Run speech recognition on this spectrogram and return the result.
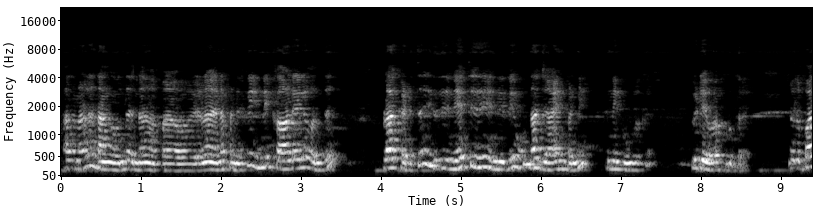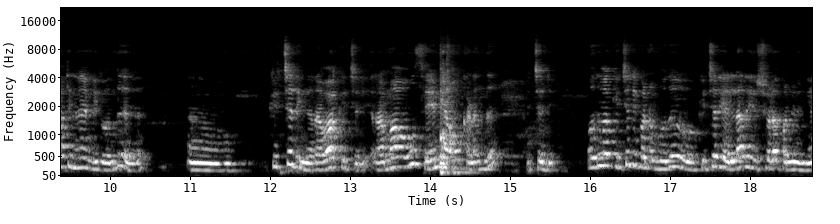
அதனால் நாங்கள் வந்து என்ன நான் என்ன பண்ணியிருக்கேன் இன்னைக்கு காலையில் வந்து பிளாக் எடுத்து இது நேற்று இன்னைக்கு ஒன்றா ஜாயின் பண்ணி இன்னைக்கு உங்களுக்கு வீடியோவாக கொடுக்குறேன். இதில் பார்த்தீங்கன்னா இன்றைக்கி வந்து கிச்சடிங்க ரவா கிச்சடி. ரமாவும் சேமியாவும் கலந்து கிச்சடி. பொதுவாக கிச்சடி பண்ணும்போது கிச்சடி எல்லாரும் யூஸ்வலாக பண்ணுவீங்க.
